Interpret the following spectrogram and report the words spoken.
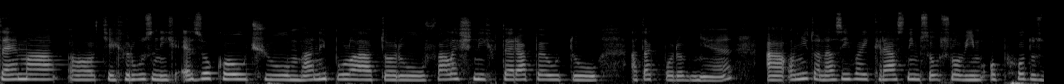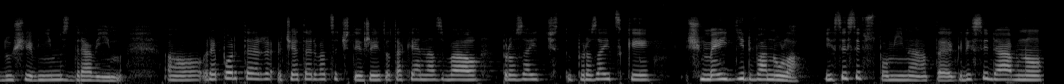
téma těch různých ezokoučů, manipulátorů, falešných terapeutů a tak podobně. A oni to nazývají krásným souslovím obchod s duševním zdravím. Reporter ČT24 to také nazval prozaič, prozaicky Šmejdi 2.0. Jestli si vzpomínáte, kdysi dávno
